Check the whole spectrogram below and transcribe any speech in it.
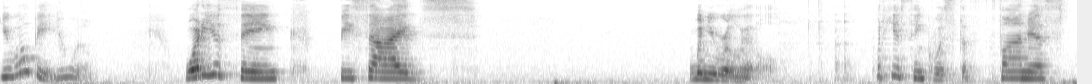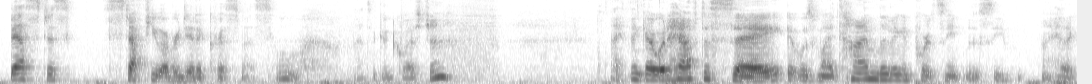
you will be. You will. What do you think, besides when you were little, what do you think was the funnest, bestest stuff you ever did at Christmas? Ooh, that's a good question. I think I would have to say it was my time living in Port St. Lucie. I had a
